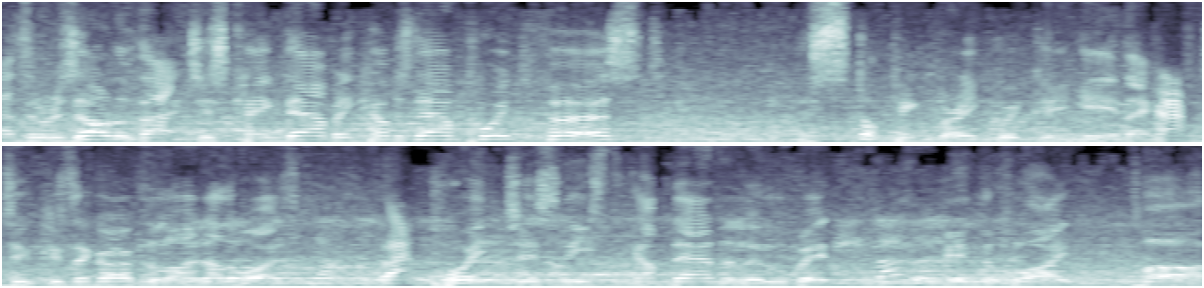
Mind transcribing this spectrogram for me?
as a result of that, just came down, but it comes down point first. They're stopping very quickly here. They have to because they go over the line otherwise. That point just needs to come down a little bit in the flight par.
